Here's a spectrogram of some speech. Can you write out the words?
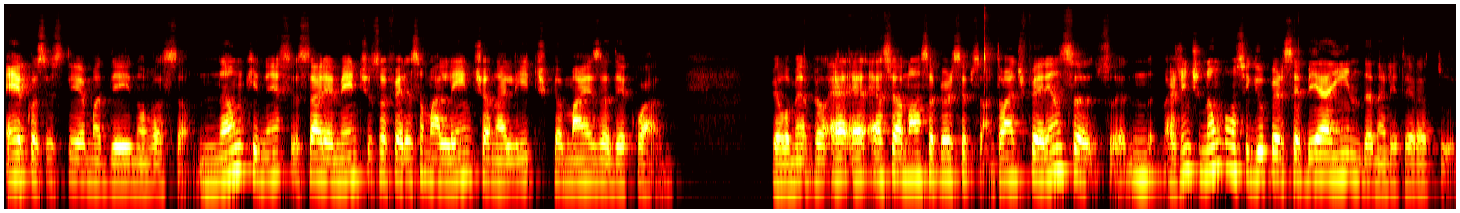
ecossistema de inovação. Não que necessariamente isso ofereça uma lente analítica mais adequada. Pelo menos é, é, essa é a nossa percepção. Então a diferença a gente não conseguiu perceber ainda na literatura.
